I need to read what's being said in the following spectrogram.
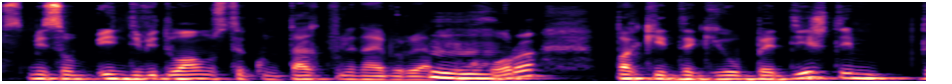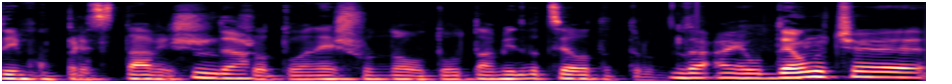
смисъл индивидуално сте контактвали най-вероятно Мгм. хора, пък и да ги убедиш да им, да им го представиш, Да. защото е нещо ново, то оттам идва цялата трудност. Да, а е отделно, че е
